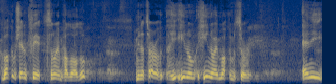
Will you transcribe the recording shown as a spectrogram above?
Makam Shein Kfiyek Tzanoim Halalu, Minatara Hinoi Makam Patur. Any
